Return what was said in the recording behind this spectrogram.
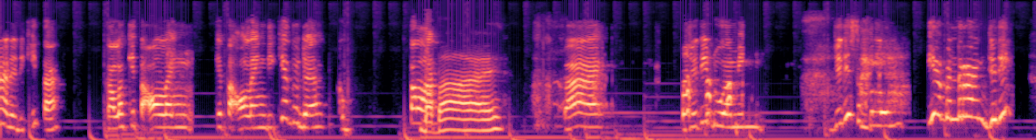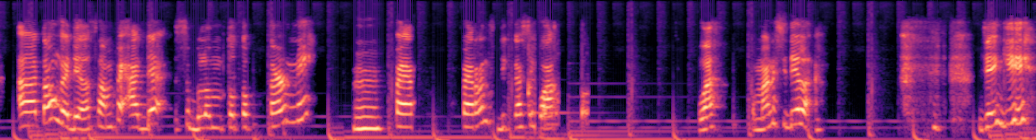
ada di kita kalau kita oleng kita oleng dikit udah ke Bye telat bye. bye jadi dua minggu jadi sebelum iya beneran jadi eh, tahu nggak Del sampai ada sebelum tutup term nih Hmm. parents dikasih waktu. Wah, ke mana sih Dela? Jengki,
